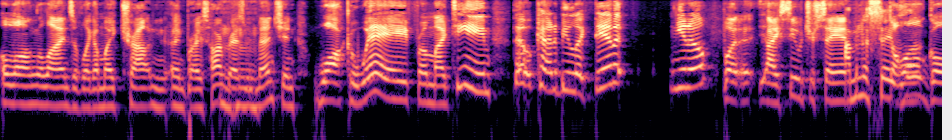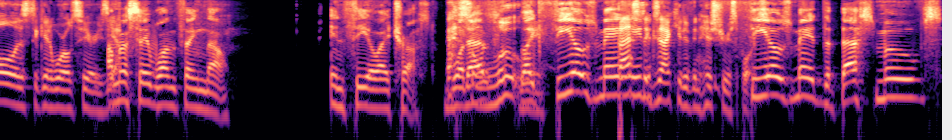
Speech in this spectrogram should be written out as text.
along the lines of like a Mike Trout and, and Bryce Harper, as we Mm-hmm. mentioned, walk away from my team. That would kind of be like, damn it, you know. But uh, I see what you're saying. I'm gonna say the one- whole goal is to get a World Series. I'm yeah. going to say one thing though. In Theo, I trust. Whatever, Absolutely. like Theo's made Best executive in history of sports. Theo's made the best moves.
